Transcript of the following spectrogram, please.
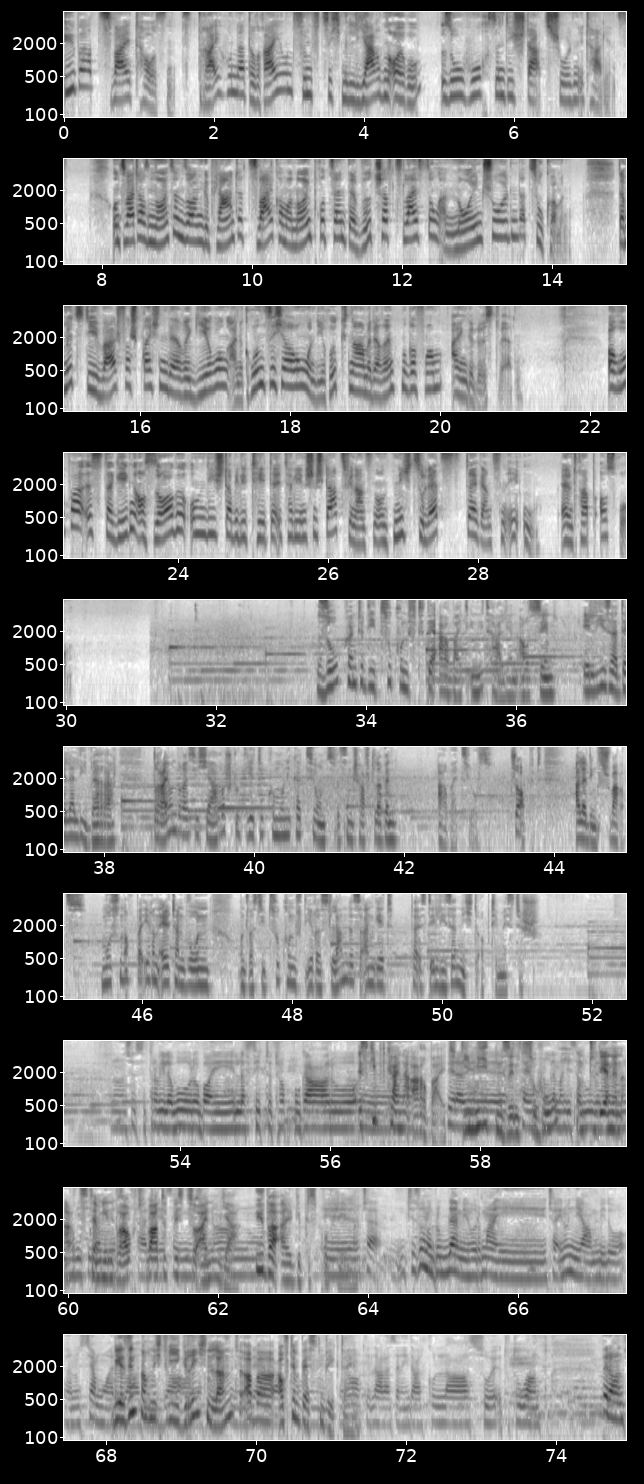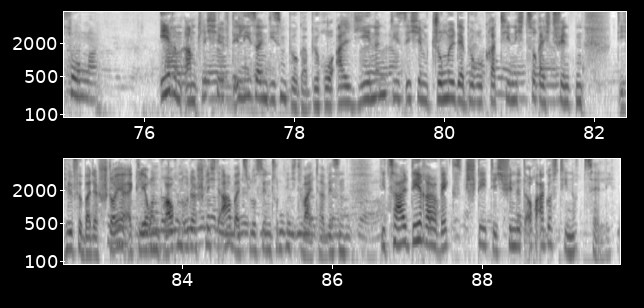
Über 2353 Milliarden Euro, so hoch sind die Staatsschulden Italiens. Und 2019 sollen geplante 2,9 Prozent der Wirtschaftsleistung an neuen Schulden dazukommen. Damit die Wahlversprechen der Regierung, eine Grundsicherung und die Rücknahme der Rentenreform eingelöst werden. Europa ist dagegen aus Sorge um die Stabilität der italienischen Staatsfinanzen und nicht zuletzt der ganzen EU. Ellen Trapp aus Rom. So könnte die Zukunft der Arbeit in Italien aussehen. Elisa della Libera, 33 Jahre studierte Kommunikationswissenschaftlerin, arbeitslos, jobbt, allerdings schwarz, muss noch bei ihren Eltern wohnen und was die Zukunft ihres Landes angeht, da ist Elisa nicht optimistisch. Es gibt keine Arbeit, die Mieten sind zu hoch und wer einen Arzttermin braucht, wartet bis zu einem Jahr. Überall gibt es Probleme. Wir sind noch nicht wie Griechenland, aber auf dem besten Weg dahin. Ehrenamtlich hilft Elisa in diesem Bürgerbüro all jenen, die sich im Dschungel der Bürokratie nicht zurechtfinden, die Hilfe bei der Steuererklärung brauchen oder schlicht arbeitslos sind und nicht weiter wissen. Die Zahl derer wächst stetig, findet auch Agostino Zelli.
